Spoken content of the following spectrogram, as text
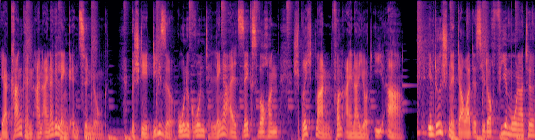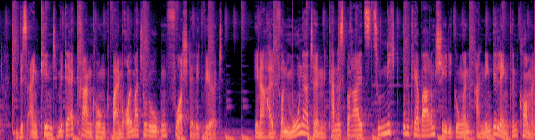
erkranken an einer Gelenkentzündung. Besteht diese ohne Grund länger als sechs Wochen, spricht man von einer JIA. Im Durchschnitt dauert es jedoch vier Monate, bis ein Kind mit der Erkrankung beim Rheumatologen vorstellig wird. Innerhalb von Monaten kann es bereits zu nicht umkehrbaren Schädigungen an den Gelenken kommen,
